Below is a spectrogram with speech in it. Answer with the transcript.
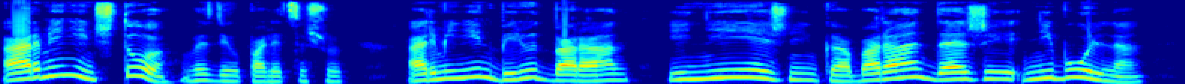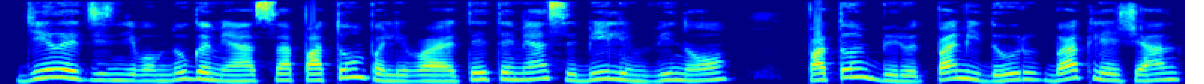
Армянин что?» — воздел палец Ашот. «Армянин берет баран, и нежненько, баран даже не больно. Делает из него много мяса, потом поливает это мясо белым вино, потом берет помидор, баклажан,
